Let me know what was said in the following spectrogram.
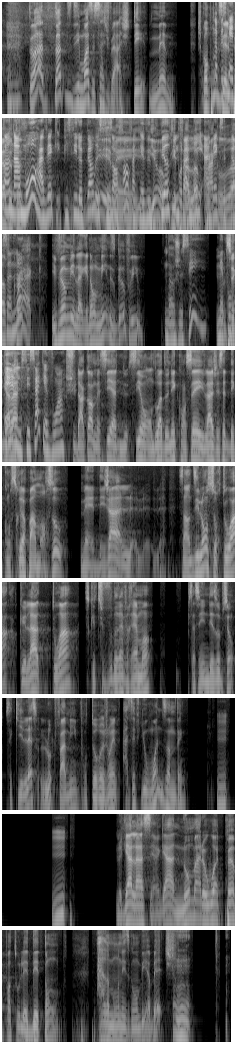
toi, toi, tu dis, moi, c'est ça je vais acheter même. Je comprends Non, que parce qu'elle est en amour avec, puis c'est le père de ses enfants, fait qu'elle veut build une famille avec cette personne-là. You feel me? Like, it don't mean it's good for you. Non, je sais. Mais pour elle, c'est ça qu'elle voit. Je suis d'accord, mais si, si on doit donner conseil, là, j'essaie de déconstruire par morceaux. Mais déjà, ça en dit long sur toi que là, toi, ce que tu voudrais vraiment, puis ça c'est une des options, c'est qu'il laisse l'autre famille pour te rejoindre as if you want something. Hmm. Le gars là, c'est un gars, no matter what, peu importe où les dés tombent, alimony is gonna be a bitch. Mm.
